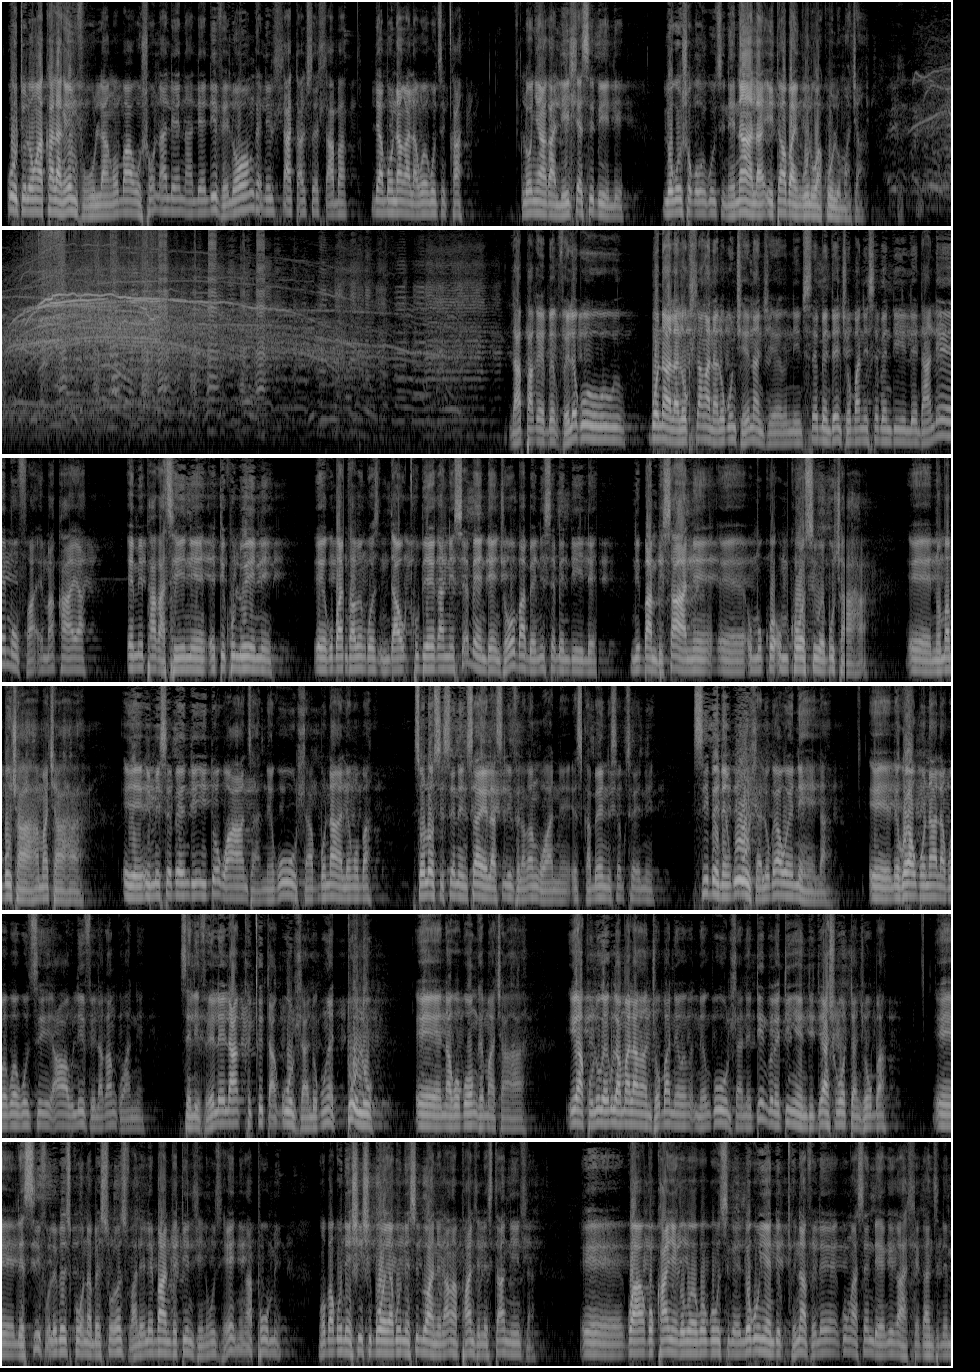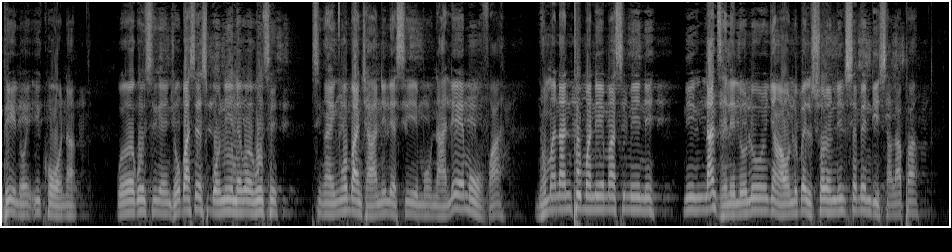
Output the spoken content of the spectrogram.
kuthi longakhala ngemvula ngoba ushona lena le live lonke lelihlata lisehlaba. Liyabonakala ukuthi cha lonyaka lihle sibili. Lokusho ukuthi nenala itaba inkulu kakhulu majaha. Lapha ke bekuvele kubonala lokuhlangana lokunjena nje nisebenze njengoba nisebentile nale muva emakhaya emiphakathini etikhulwini eh kubantu abenkosi ndawuqhubeka nisebenze njengoba benisebentile. Nibambisane eh umkhosi webujaha eh noma bujaha amajaha eh imisebenzi itokwanza nekudla kubonakale ngoba solo sisenenisayela silivela kangwane esigabeni sekutheni sibe nekudla lokuyawenela. Eh lekuyawubonala ukuthi awu livela kangwane selivele la khichita kudla lokungetulu eh nako konke majaha. Iyakhulu ke kulamalanga njoba ne- nenkudla netindlo letinyenti tiyashoda njoba eh lesifo lebesikhona besuke sivalele abantu etindlini ukuthi hey ningaphumi ngoba kuneshishi boya kunesilwane la ngaphandle lesitanidla eh kwa kukhanye ukuthi ke lokunyenti kugcina vele kungasendeki kahle kanzi nempilo ikhona. Ukuthi ke njoba sesibonile ukuthi singayinqoba njani lesimo nale muva noma naniphuma niye emasimini nilandzele lolu nyawo lube lisolo nilisebenzisa lapha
